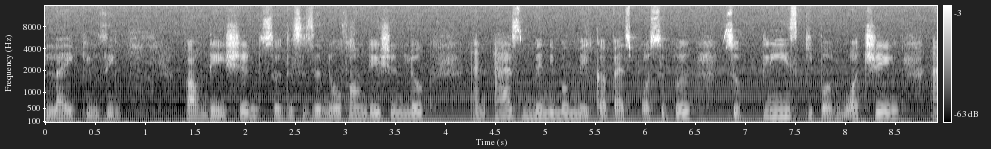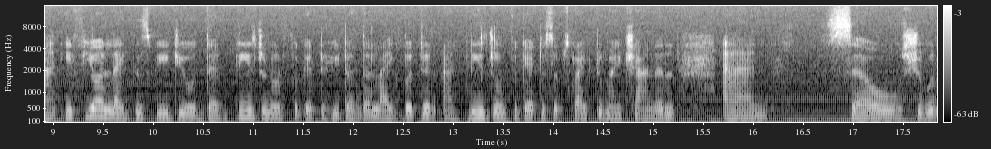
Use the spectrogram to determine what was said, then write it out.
like using foundation so this is a no foundation look and as minimum makeup as possible. So please keep on watching and if you like this video then please do not forget to hit on the like button and please don't forget to subscribe to my channel. And so shubhan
